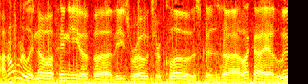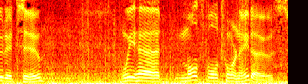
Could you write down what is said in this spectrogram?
I don't really know if any of uh, these roads are closed because, uh, like I alluded to, we had multiple tornadoes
